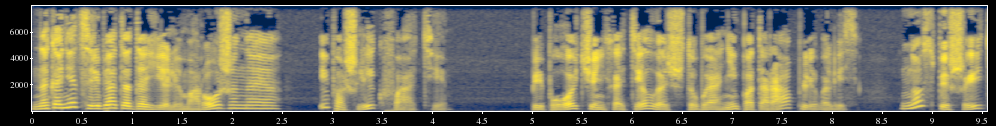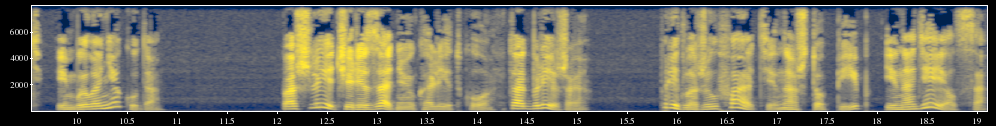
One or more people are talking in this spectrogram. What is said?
Наконец ребята доели мороженое и пошли к Фати. Пипу очень хотелось, чтобы они поторапливались, но спешить им было некуда. «Пошли через заднюю калитку, так ближе», — предложил Фати, на что Пип и надеялся.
